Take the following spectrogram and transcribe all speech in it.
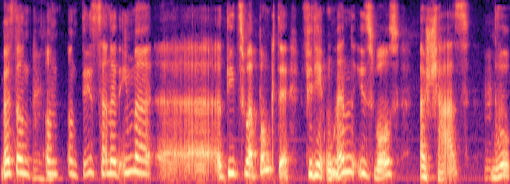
Weißt du, und, mhm. und, und das sind halt immer äh, die zwei Punkte. Für die einen ist was ein Schatz, wo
